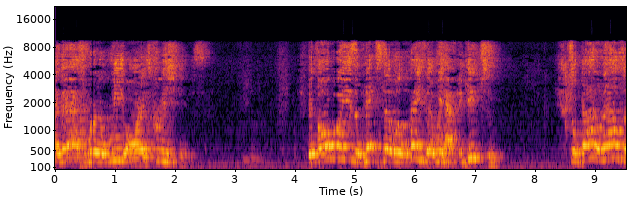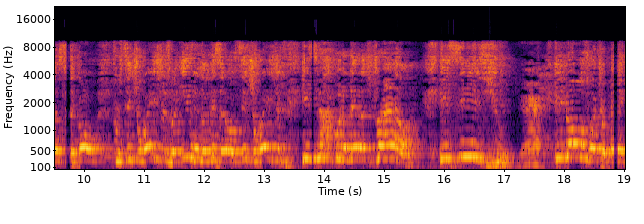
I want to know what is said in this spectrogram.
And that's where we are as Christians. There's always a next level of faith that we have to get to. So God allows us to go through situations, but even in the midst of those situations, He's not going to let us drown. He sees you. Yeah. He knows what your bank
